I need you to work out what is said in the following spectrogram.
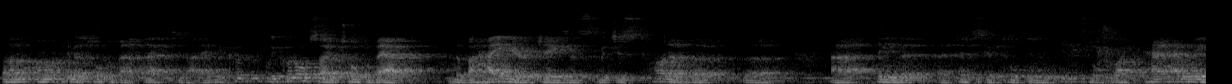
But I'm, I'm not going to talk about that today. We could, we could also talk about the behaviour of Jesus, which is kind of the, the uh, thing that uh, Jessica talked in the kids' talk, like how, how do we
